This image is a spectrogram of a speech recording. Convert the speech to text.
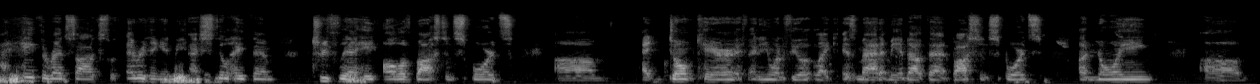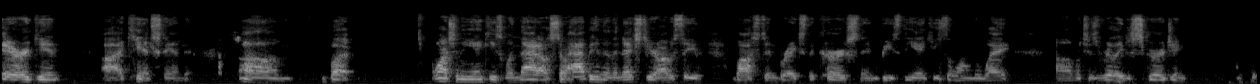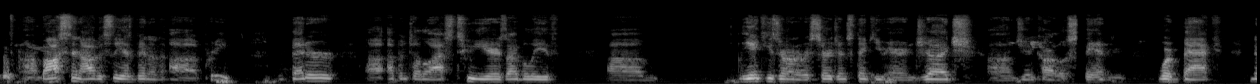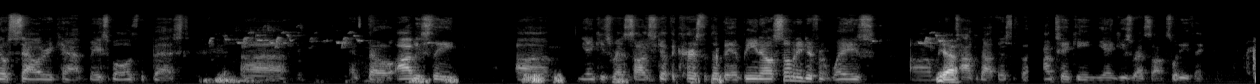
I hate the Red Sox with everything in me. I still hate them. Truthfully, I hate all of Boston sports. Um, I don't care if anyone feel like is mad at me about that. Boston sports, annoying, um, arrogant. I can't stand it. Um, but watching the Yankees win that, I was so happy. And then the next year, obviously, Boston breaks the curse and beats the Yankees along the way, uh, which is really discouraging. Um, Boston obviously has been a uh, pretty better uh, up until the last two years, I believe. Um, the Yankees are on a resurgence. Thank you, Aaron Judge, um, Giancarlo Stanton. We're back. No salary cap. Baseball is the best. Uh, and so, obviously, um, Yankees, Red Sox, got the curse of the Bambino. So many different ways. Um, yeah. talk about this, but I'm taking Yankees, Red Sox. What do you think?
